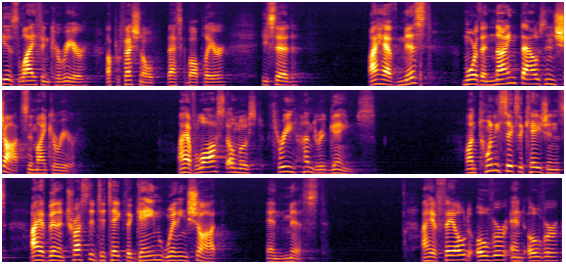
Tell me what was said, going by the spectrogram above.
his life and career, a professional basketball player. He said, I have missed more than 9,000 shots in my career. I have lost almost 300 games. On 26 occasions, I have been entrusted to take the game winning shot and missed. I have failed over and over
